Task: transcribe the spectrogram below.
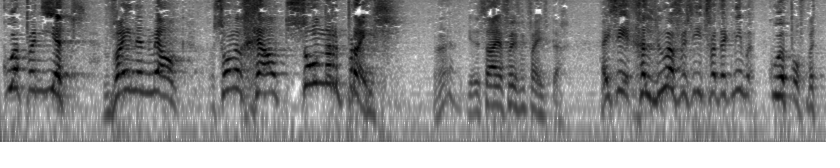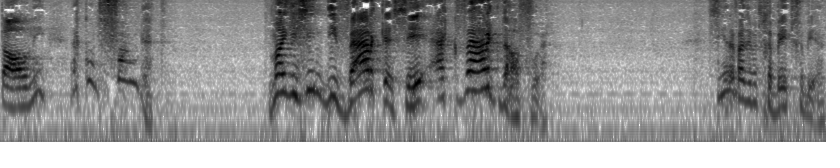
koop en eet, wijn en melk, sonder geld, sonder prijs. Jesaja 55. Hy sê, geloof is iets wat ek nie koop of betaal nie, ek ontvang dit. Maar jy sien, die werke sê, ek werk daarvoor. Sien jy wat met gebed gebeur?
